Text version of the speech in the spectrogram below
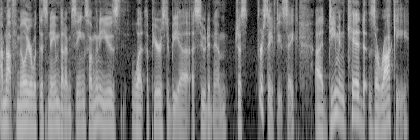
I'm not familiar with this name that I'm seeing, so I'm going to use what appears to be a, a pseudonym just for safety's sake. Uh, Demon Kid Zaraki.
